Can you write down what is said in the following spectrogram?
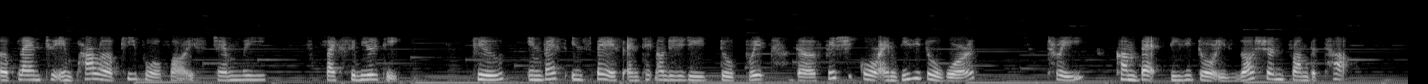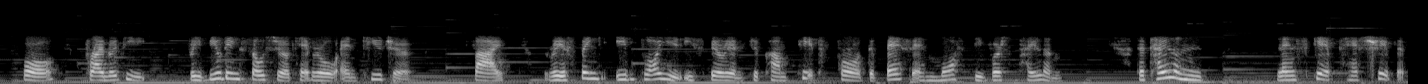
a plan to empower people for extremely flexibility. 2. Invest in space and technology to bridge the physical and digital world. 3. Combat digital exhaustion from the top. 4. Priority rebuilding social capital and culture. 5. Rethink employee experience to compete for the best and most diverse talent. The talent landscape has shifted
